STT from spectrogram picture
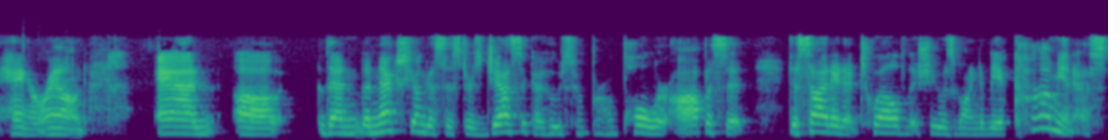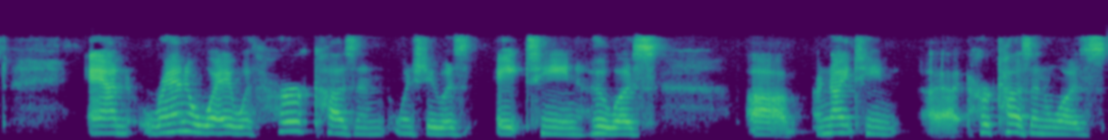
hang around. And uh, then the next youngest sister is Jessica, who's her polar opposite, decided at 12 that she was going to be a communist and ran away with her cousin when she was 18, who was, uh, or 19. Uh, her cousin was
